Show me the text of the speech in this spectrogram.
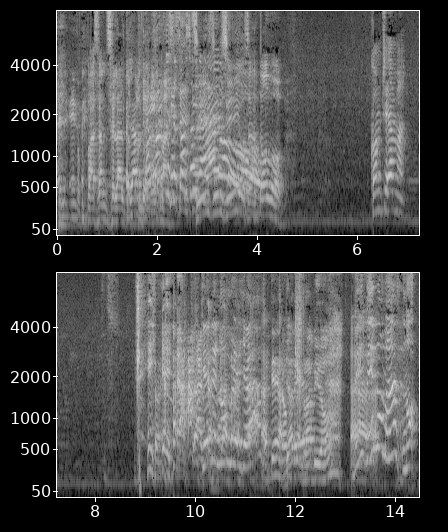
Pasándose el alto. El alto. Aparte se pasa Sí, sí, sí, o sea, todo. ¿Cómo se llama? ¿Tiene nombre ya? Ya tiene Ya nombre. tan rápido. Ve, ve nomás. No,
